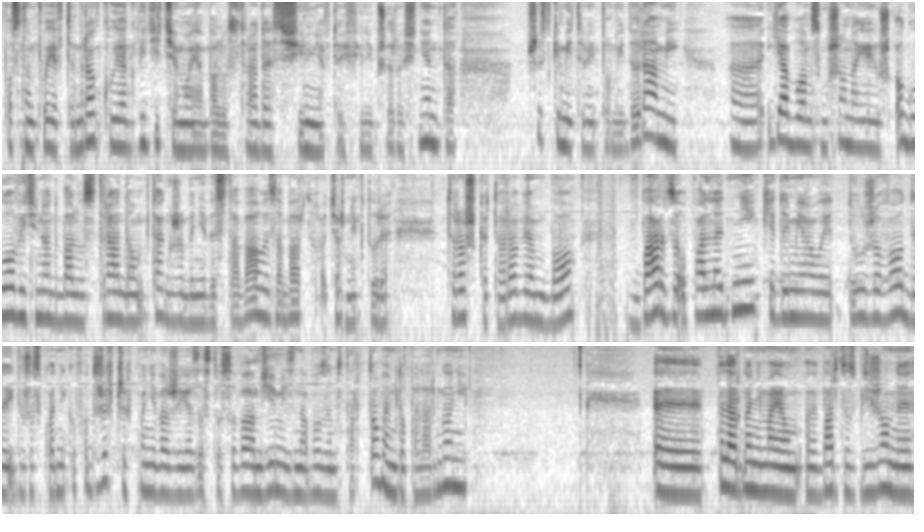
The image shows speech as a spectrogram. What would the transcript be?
postępuję w tym roku. Jak widzicie, moja balustrada jest silnie w tej chwili przerośnięta wszystkimi tymi pomidorami. E, Ja byłam zmuszona je już ogłowić nad balustradą, tak żeby nie wystawały za bardzo, chociaż niektóre troszkę to robią, bo w bardzo upalne dni, kiedy miały dużo wody i dużo składników odżywczych, ponieważ ja zastosowałam ziemię z nawozem startowym do pelargonii, E, Pelargonie mają e, bardzo zbliżony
